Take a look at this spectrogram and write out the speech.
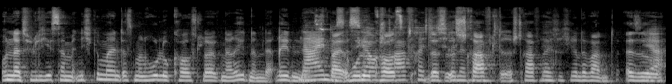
Und natürlich ist damit nicht gemeint, dass man Holocaust-Leugner reden, reden lässt. Nein, das ist Holocaust, ja strafrechtlich das ist straf, strafrechtlich relevant. Also ja.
